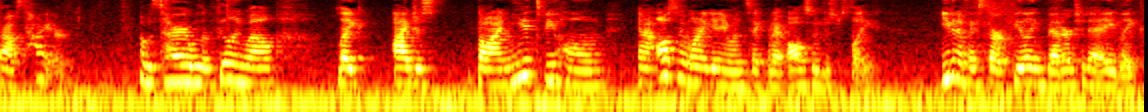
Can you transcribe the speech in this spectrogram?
but I was tired. I was tired. I wasn't feeling well. Like I just thought I needed to be home, and I also didn't want to get anyone sick. But I also just was like, even if I start feeling better today, like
